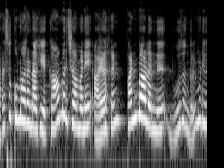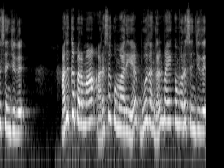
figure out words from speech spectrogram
அரசகுமாரனாகிய காமர்ஜாமனே அழகன் பண்பாளன்னு பூதங்கள் முடிவு செஞ்சுது. அதுக்கப்புறமா அரசகுமாரிய பூதங்கள் மயக்கமுறை செஞ்சுது.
